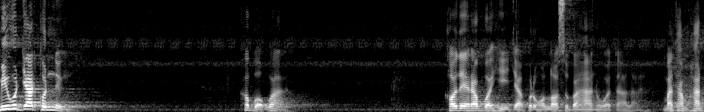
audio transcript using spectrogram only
มีฮุดยัดคนหนึ่ง เขาบอกว่า เขาได้รับวะฮีจากพระองค์อัลลอฮฺสุบฮานุวตาลา มาทำฮัจ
